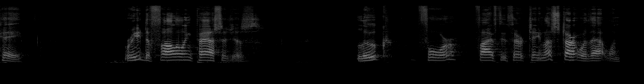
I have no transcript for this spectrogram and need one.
Okay. Read the following passages Luke 4, 5 through 13. Let's start with that one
